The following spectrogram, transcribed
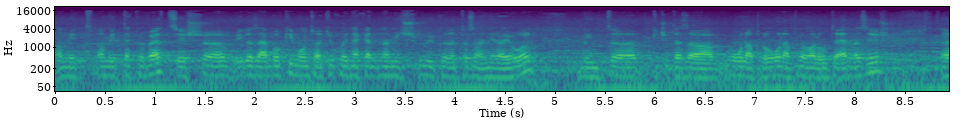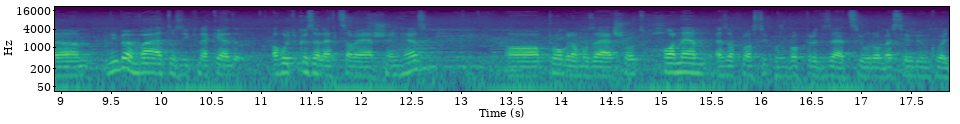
amit, amit te követsz, és uh, igazából kimondhatjuk, hogy neked nem is működött az annyira jól, mint uh, kicsit ez a hónapról hónapra való tervezés. Uh, miben változik neked, ahogy közeledsz a versenyhez, a programozásod, ha nem ez a klasszikus blokkperiodizációról beszélünk, hogy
